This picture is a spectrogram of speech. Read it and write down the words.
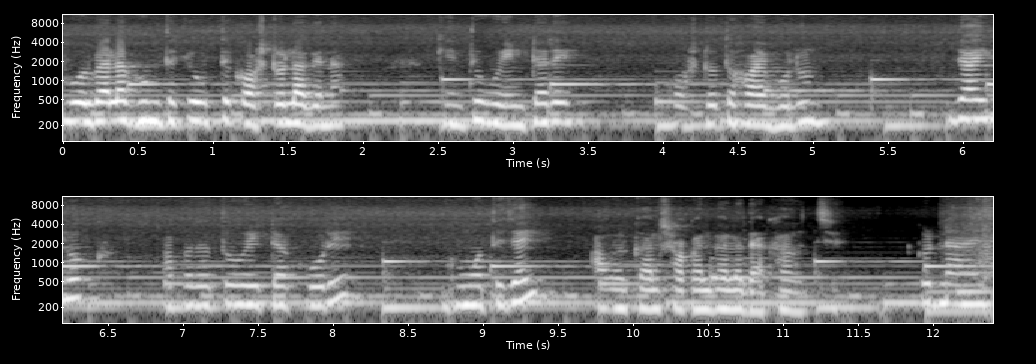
ভোরবেলা ঘুম থেকে উঠতে কষ্ট লাগে না। কিন্তু উইন্টারে কষ্ট তো হয় বলুন। যাই হোক, আপাতত এটা করে ঘুমোতে যাই। আবার কাল সকালবেলা দেখা হচ্ছে। গুড নাইট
